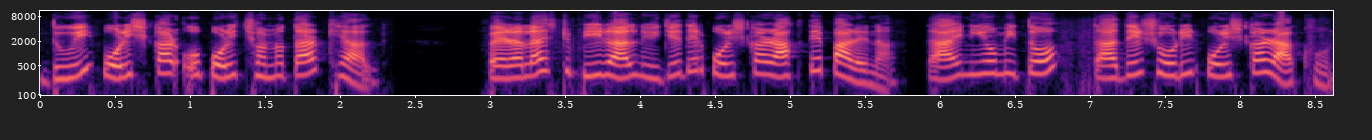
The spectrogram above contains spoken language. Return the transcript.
দুই, পরিষ্কার ও পরিচ্ছন্নতার খেয়াল। প্যারালাইজড বিড়াল নিজেদের পরিষ্কার রাখতে পারে না, তাই নিয়মিত তাদের শরীর পরিষ্কার রাখুন।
